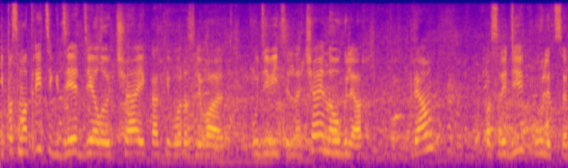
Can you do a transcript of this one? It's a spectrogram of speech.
И посмотрите, где делают чай и как его разливают. Удивительно. Чай на углях. Прям посреди улицы.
